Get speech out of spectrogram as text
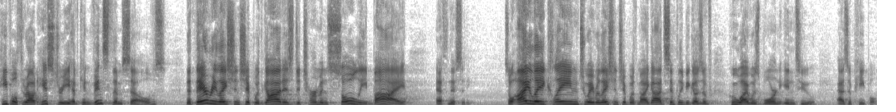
people throughout history have convinced themselves that their relationship with God is determined solely by ethnicity. So I lay claim to a relationship with my God simply because of who I was born into as a people.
